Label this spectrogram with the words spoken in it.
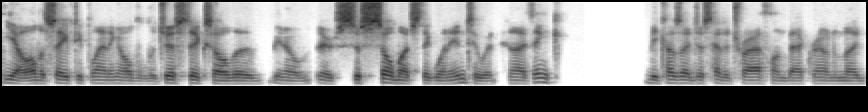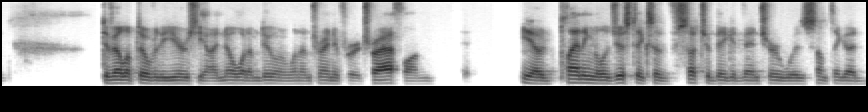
you know all the safety planning all the logistics all the you know there's just so much that went into it and i think because i just had a triathlon background and i developed over the years. Yeah, I know what I'm doing when I'm training for a triathlon. You know, planning the logistics of such a big adventure was something I'd,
